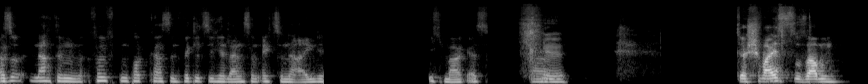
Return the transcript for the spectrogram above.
Also nach dem fünften Podcast entwickelt sich hier langsam echt so eine eigene. Ich mag es. Ähm, Der Schweiß zusammen.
